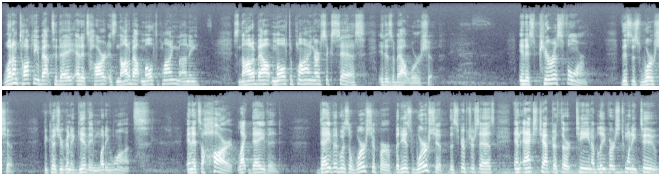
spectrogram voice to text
what I'm talking about today at its heart is not about multiplying money, it's not about multiplying our success, it is about worship. In its purest form, this is worship because you're going to give him what he wants. And it's a heart like David. David was a worshiper, but his worship, the scripture says in Acts chapter 13, I believe verse 22,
